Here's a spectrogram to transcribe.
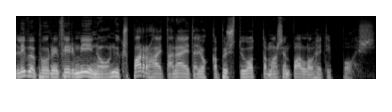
Liverpoolin Firmino on yksi parhaita näitä, jotka pystyy ottamaan sen pallon heti pois.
